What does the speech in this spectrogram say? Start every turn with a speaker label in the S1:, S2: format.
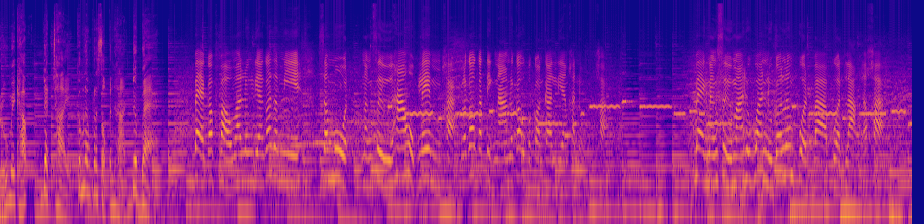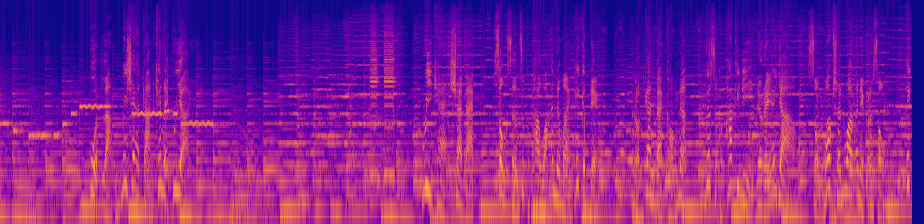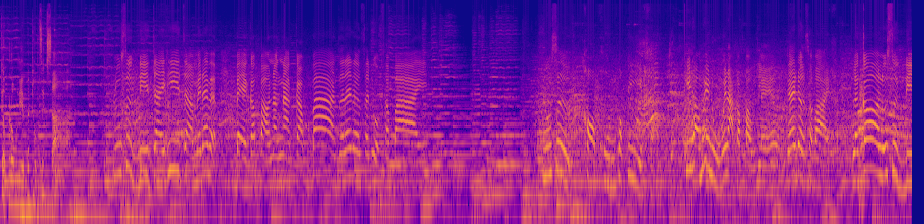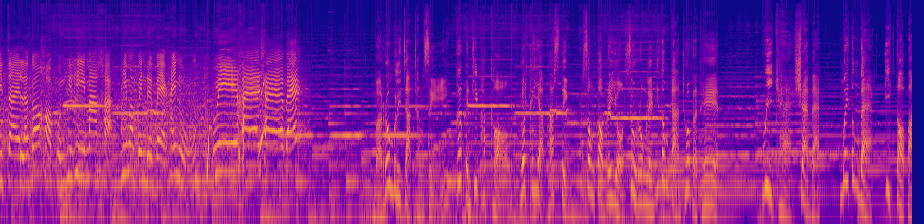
S1: รู้ไหมครับ เด็กไทยกำลังประสบปัญหาเดอะแบก
S2: แบกกระเป๋ามาโรงเรียนก็จะมีสมุดหนังสือ 5-6 เล่มค่ะ แล้วก็กระติกน้ำแล้วก็อุปกรณ์การเรียนขนมค่ะ แบกหนังสือมาทุกวันหนูก็เริ่มปวดบ่าปวดหลังแล้วค่ะ
S1: ปวดหลังไม่ใช่อาการแค่ในผู้ใหญ่ ร์แชร์แบ็กส่งเสริมสุขภาวะอนามัยให้กับเด็ก ลดการแบกของหนักเพื่อสุขภาพที่ดีในระยะยาว ส่งมอบชั้นวางอเนกประสงค์ ให้กับโรงเรียนประถมศึกษา
S2: รู้สึกดีใจที่จะไม่ได้แบบแบกกระเป๋าหนักๆกลับบ้าน จะได้เดินสะดวกสบาย
S3: รู้สึกขอบคุณพวกพี่ค่ะ ที่ทำให้หนูไม่หนักกระเป๋าอีกแล้ว จะได้เดินสบายค่ะ
S2: แล้วก็ ดีใจแล้วก็ขอบคุณพี่ๆมากค่ะ ที่มาเป็นเดอะแบกให้หนู
S3: วีแคร์แชร์แบ็ก
S1: มาร่วมบริจาคถังสี เพื่อเป็นที่พักของลดขยะพลาสติก ส่งต่อประโยชน์สู่โรงเรียนที่ต้องการทั่วประเทศ We Care Share Back ไม่ต้องแบกอีกต่อไป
